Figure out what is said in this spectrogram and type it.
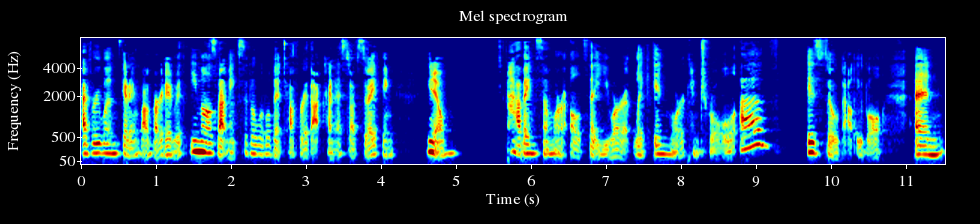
everyone's getting bombarded with emails, that makes it a little bit tougher, that kind of stuff. So I think, you know, having somewhere else that you are like in more control of is so valuable. And,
